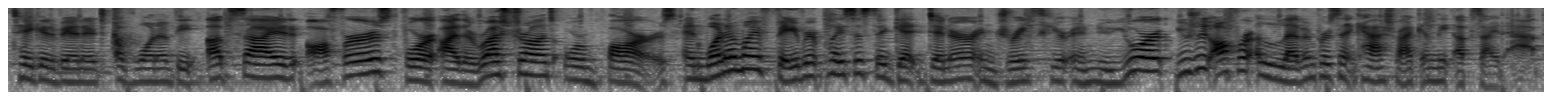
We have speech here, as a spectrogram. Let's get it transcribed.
take advantage of one of the upside offers for either restaurants or bars. And one of my favorite places to get dinner and drinks here in New York usually offer 11% cash back in the Upside app.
